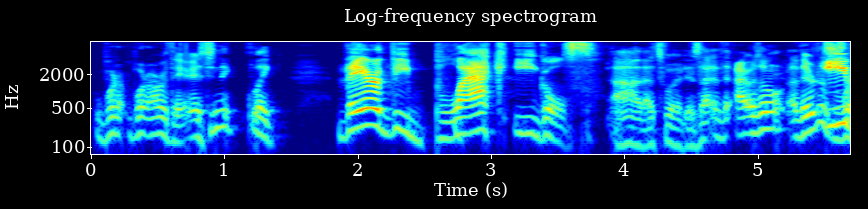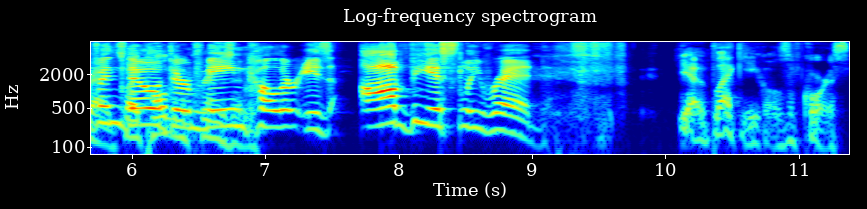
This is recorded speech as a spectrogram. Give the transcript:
What what are they? Isn't it like They are the Black Eagles. Ah, that's what it is. I, I was they're just Even red, so though their main color is obviously red. yeah, Black Eagles, of course.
